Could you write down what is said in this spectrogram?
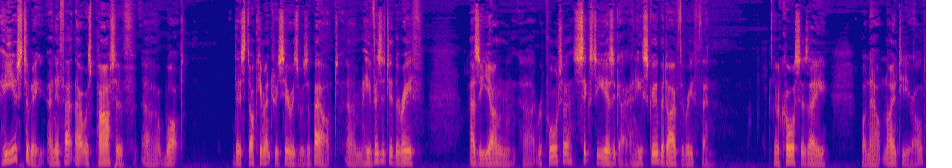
He used to be, and in fact, that was part of uh, what this documentary series was about. Um, he visited the reef as a young uh, reporter 60 years ago, and he scuba dived the reef then. Of course, as a well now 90 year old,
